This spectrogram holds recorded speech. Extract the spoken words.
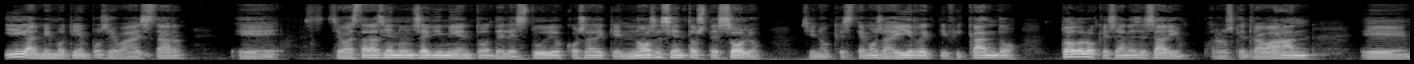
y al mismo tiempo se va a estar eh, se va a estar haciendo un seguimiento del estudio, cosa de que no se sienta usted solo, sino que estemos ahí rectificando todo lo que sea necesario. Para los que trabajan eh,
